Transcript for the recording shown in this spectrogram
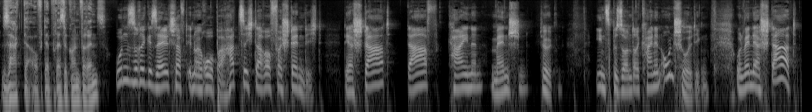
sagte auf der Pressekonferenz, Unsere Gesellschaft in Europa hat sich darauf verständigt, der Staat darf keinen Menschen töten, insbesondere keinen Unschuldigen. Und wenn der Staat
